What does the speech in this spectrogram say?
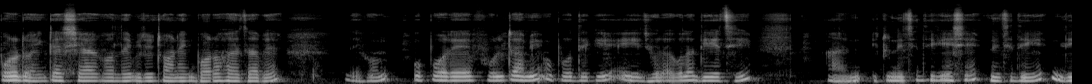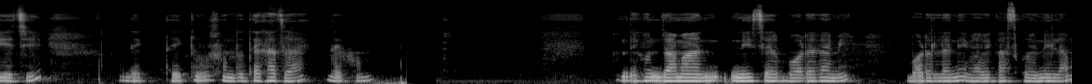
পুরো ড্রয়িংটা শেয়ার করলে ভিডিওটা অনেক বড় হয়ে যাবে। দেখুন, উপরে ফুলটা আমি উপর দিকে এই ঝোলাগুলো দিয়েছি আর একটু নিচের দিকে এসে নিচের দিকে দিয়েছি। দেখতে একটু সুন্দর দেখা যায়, দেখুন। দেখুন জামা নিচের বর্ডার আমি বর্ডার লাইনে এভাবে কাজ করে নিলাম।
